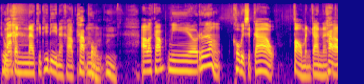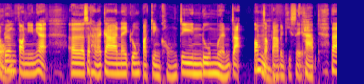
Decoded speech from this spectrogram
ถือว่านะเป็นแนวคิดที่ดีนะครับ ครับผมอือืมเอาละครับมีเรื่องโควิด -19 ต่อเหมือนกันนะคครัรับบผมเรื่องตอนนี้เนี่ยเอ่อสถานการณ์ในกรุงปักกิ่งของจีนดูเหมือนจะต้องจับตาเป็นพิเศษครับแต่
